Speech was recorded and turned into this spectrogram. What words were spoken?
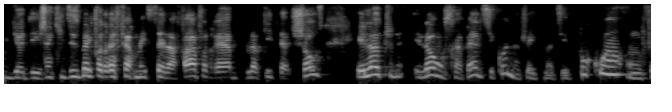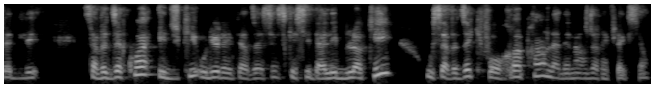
il y a des gens qui disent ben, il faudrait fermer telle affaire, il faudrait bloquer telle chose. Et là, là on se rappelle, c'est quoi notre leitmotiv? Pourquoi on fait de Ça veut dire quoi, éduquer au lieu d'interdire? Est-ce que c'est d'aller bloquer ou ça veut dire qu'il faut reprendre la démarche de réflexion?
